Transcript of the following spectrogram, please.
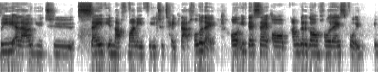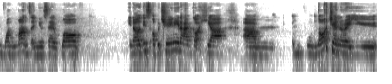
really allow you to save enough money for you to take that holiday. Or if they say, oh, I'm going to go on holidays for in one month and you say well you know this opportunity that i've got here um, will not generate you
